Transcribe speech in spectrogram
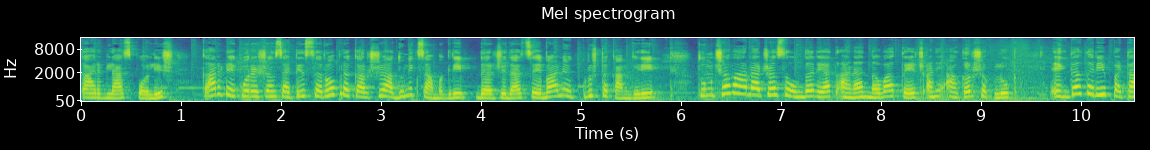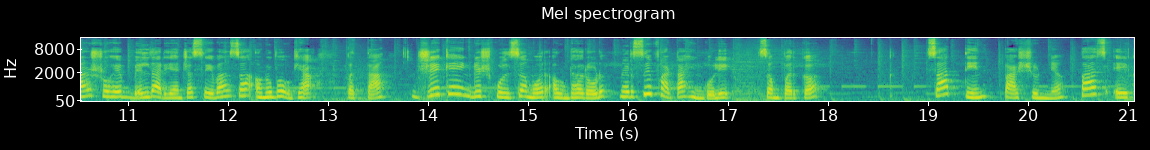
कार ग्लास पॉलिश कार डेकोरेशनसाठी सर्व प्रकारची आधुनिक सामग्री दर्जेदार सेवा आणि उत्कृष्ट कामगिरी. तुमच्या वाहनाच्या सौंदर्यात आणा नवा तेज आणि आकर्षक लुक एकदा तरी पठाण शोहेब बेलदार यांच्या सेवांचा अनुभव घ्या. पत्ता जे के इंग्लिश कुलसमोर औंढा रोड नरसी फाटा हिंगोली. संपर्क सात तीन पाच शून्य पाच एक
